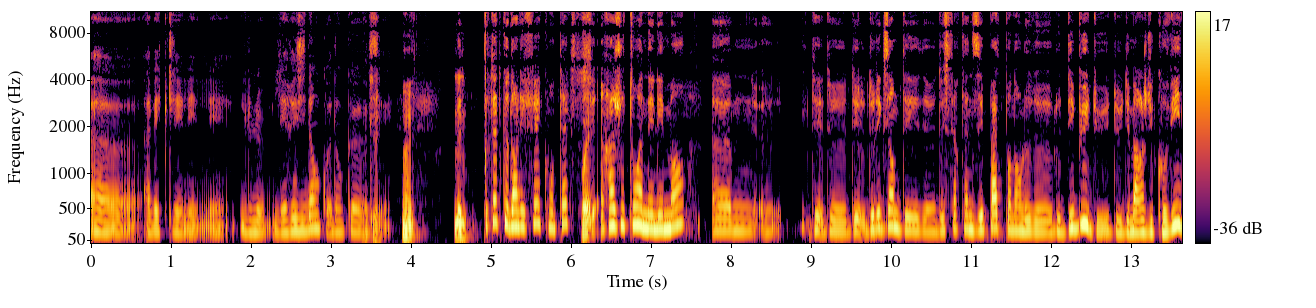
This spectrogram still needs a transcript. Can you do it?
euh, avec les, les, les, le- les résidents quoi. Donc euh, Mm. Peut-être que dans les faits, contexte, Ouais. rajoutons un élément euh, de, de, de, de l'exemple de, de certaines EHPAD pendant le, le début du, du démarrage du Covid,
